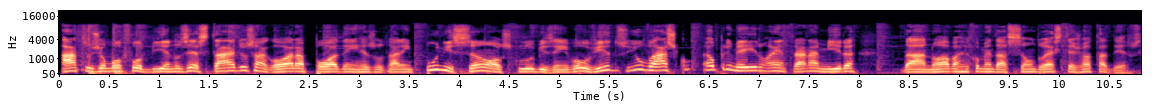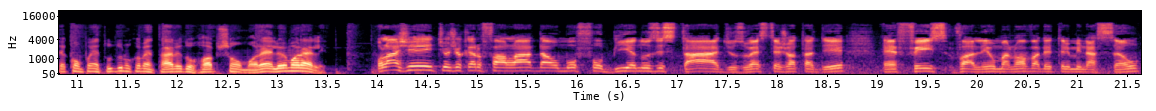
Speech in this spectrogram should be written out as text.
Atos de homofobia nos estádios agora podem resultar em punição aos clubes envolvidos e o Vasco é o primeiro a entrar na mira da nova recomendação do STJD. Você acompanha tudo no comentário do Robson Morelli. Oi, Morelli. Olá, gente. Hoje eu quero falar da homofobia nos estádios. O STJD é, fez valer uma nova determinação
